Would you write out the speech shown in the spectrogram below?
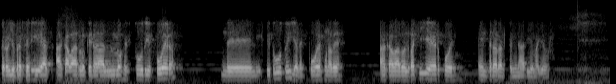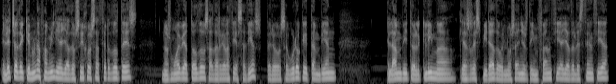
pero yo prefería acabar lo que eran los estudios fuera del instituto y ya después, una vez acabado el bachiller, pues entrar al seminario mayor. El hecho de que en una familia haya dos hijos sacerdotes nos mueve a todos a dar gracias a Dios, pero seguro que también el ámbito, el clima que has respirado en los años de infancia y adolescencia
